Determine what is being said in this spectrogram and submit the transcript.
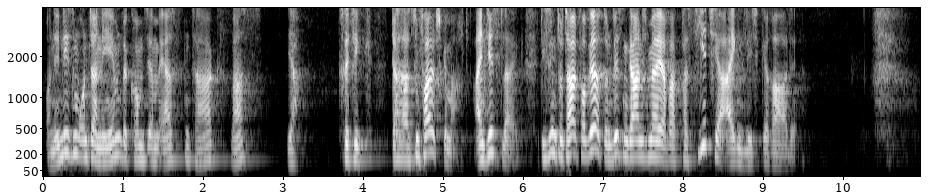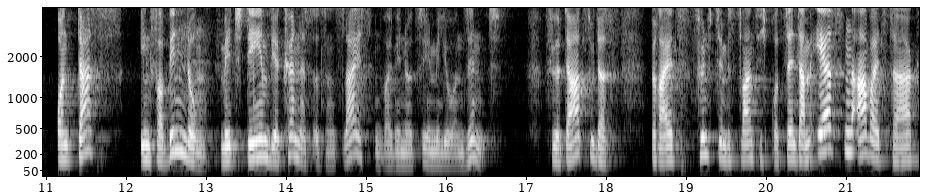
Und in diesem Unternehmen bekommen sie am ersten Tag was? Ja, Kritik. Das hast du falsch gemacht. Ein Dislike. Die sind total verwirrt und wissen gar nicht mehr, ja, was passiert hier eigentlich gerade? Und das in Verbindung mit dem, wir können es uns leisten, weil wir nur 10 Millionen sind, führt dazu, dass bereits 15 bis 20 Prozent am ersten Arbeitstag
